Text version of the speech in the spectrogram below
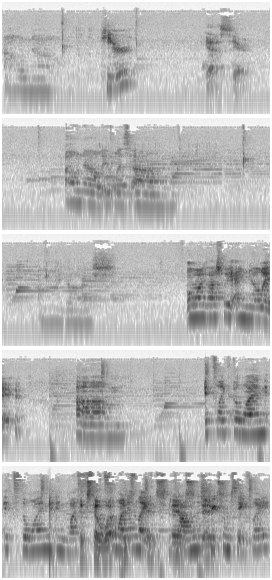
Oh no. Here? Yes, here. Oh no, it was um Oh my gosh. Oh my gosh, wait, I know it. Um it's like the one it's the one in West It's the what- one it's- in like it's- down it's- the street from Safeway.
